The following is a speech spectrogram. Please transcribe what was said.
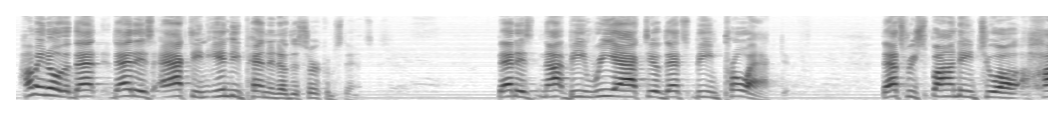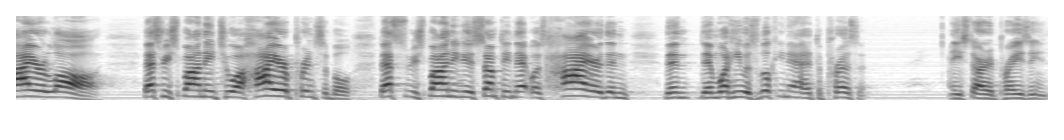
How many know that, that that is acting independent of the circumstances? That is not being reactive, that's being proactive. That's responding to a higher law. That's responding to a higher principle. That's responding to something that was higher than, than, than what he was looking at at the present. And he started praising,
